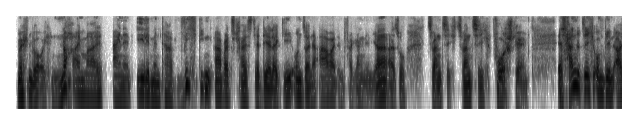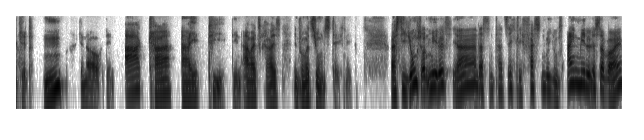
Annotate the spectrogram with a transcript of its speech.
möchten wir euch noch einmal einen elementar wichtigen Arbeitskreis der DLRG und seine Arbeit im vergangenen Jahr, also 2020, vorstellen. Es handelt sich um den AKIT, hm, genau, den AKIT, den Arbeitskreis Informationstechnik. Was die Jungs und Mädels, ja, das sind tatsächlich fast nur Jungs. Ein Mädel ist dabei.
